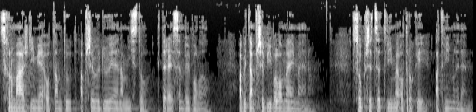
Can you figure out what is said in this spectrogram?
schromáždím je odtamtud a převedu je na místo, které jsem vyvolil, aby tam přebývalo mé jméno. Jsou přece tvými otroky a tvým lidem.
